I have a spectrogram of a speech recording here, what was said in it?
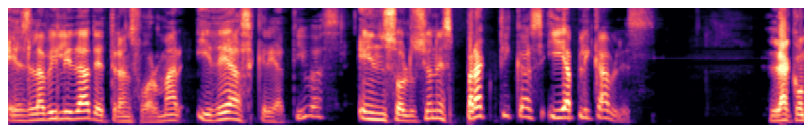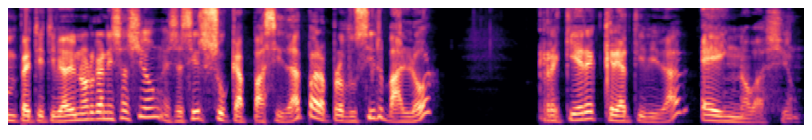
es la habilidad de transformar ideas creativas en soluciones prácticas y aplicables. La competitividad de una organización, es decir, su capacidad para producir valor, requiere creatividad e innovación.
